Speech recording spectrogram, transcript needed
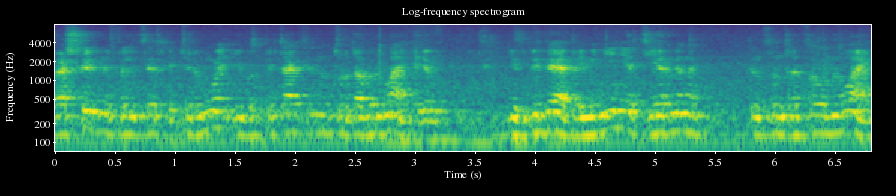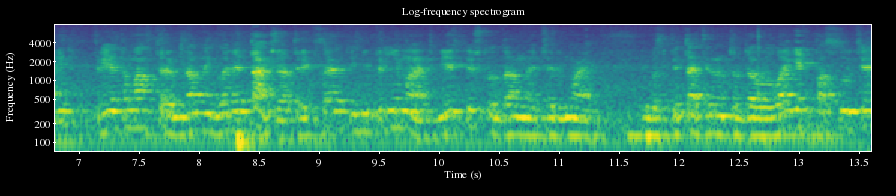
расширенной полицейской тюрьмой и воспитательным трудовым лагерем, избегая применения термина концентрационный лагерь. При этом авторы в данной главе также отрицают и не принимают версию, что данная тюрьма и воспитательно-трудовой лагерь по сути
